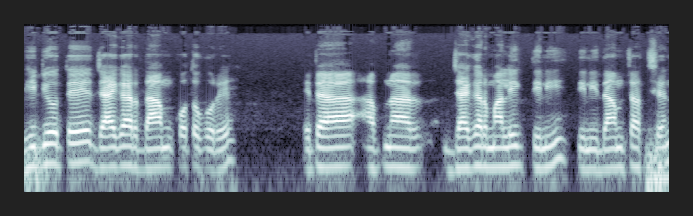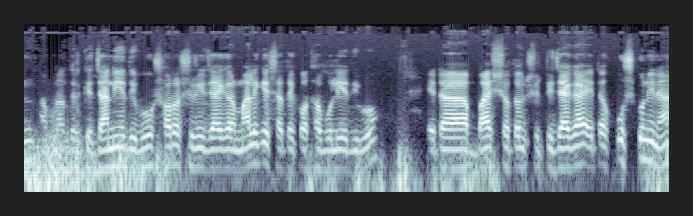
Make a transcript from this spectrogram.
ভিডিওতে জায়গার দাম কত করে। এটা আপনার জায়গার মালিক তিনি তিনি দাম চাচ্ছেন। আপনাদেরকে জানিয়ে দিব, সরাসরি জায়গার মালিকের সাথে কথা বলিয়ে দিব। এটা বাইশ শতাংশ একটি জায়গা, এটা পুষ্কুনি না,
